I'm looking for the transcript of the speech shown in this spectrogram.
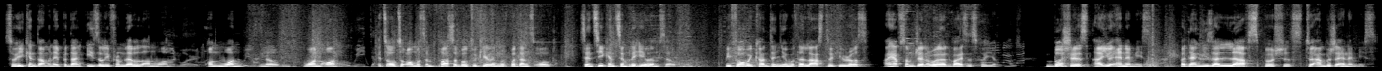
so he can dominate Badang easily from level on 1. On 1? No, 1 on. It's also almost impossible to kill him with Badang's ult, since he can simply heal himself. Before we continue with the last two heroes, I have some general advices for you. Bushes are your enemies. Badang user loves bushes to ambush enemies.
